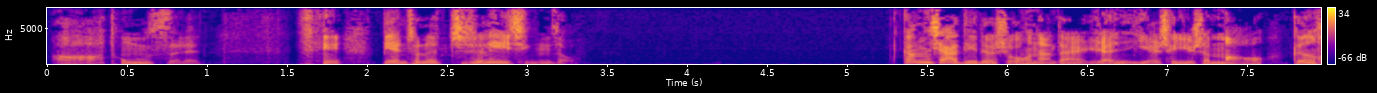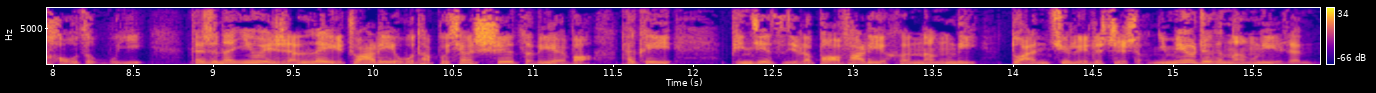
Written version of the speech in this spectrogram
啊，痛死人！变成了直立行走。刚下地的时候呢，当然人也是一身毛，跟猴子无异。但是呢，因为人类抓猎物，它不像狮子猎豹，它可以凭借自己的爆发力和能力，短距离的制胜。你没有这个能力，人。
